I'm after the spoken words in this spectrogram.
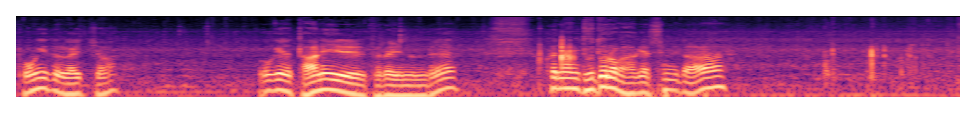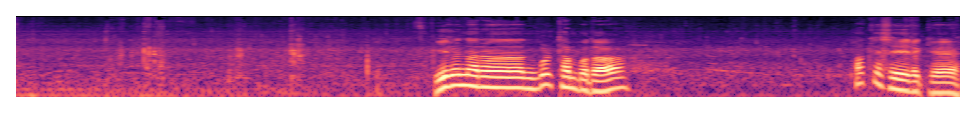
봉이 들어가 있죠. 여기에 단이 들어있는데 그냥 두도록 하겠습니다. 이런 날은 물탄보다 밖에서 이렇게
